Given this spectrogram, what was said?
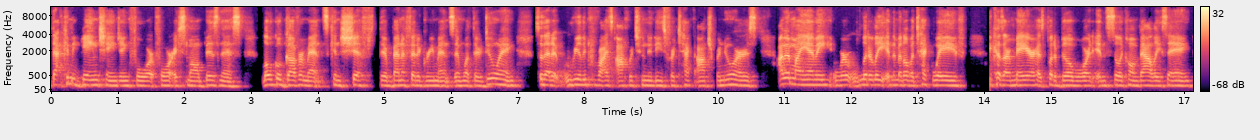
that can be game changing for for a small business local governments can shift their benefit agreements and what they're doing so that it really provides opportunities for tech entrepreneurs i'm in miami we're literally in the middle of a tech wave because our mayor has put a billboard in Silicon Valley saying,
